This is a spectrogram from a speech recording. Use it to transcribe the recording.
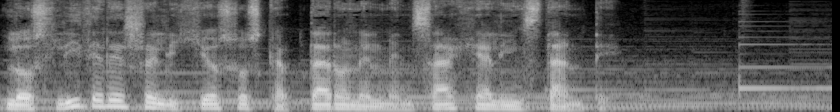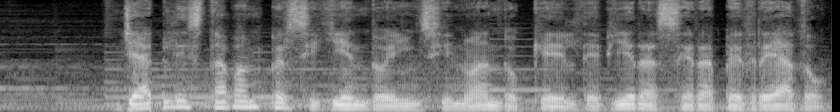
Los líderes religiosos captaron el mensaje al instante. Ya le estaban persiguiendo e insinuando que él debiera ser apedreado,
